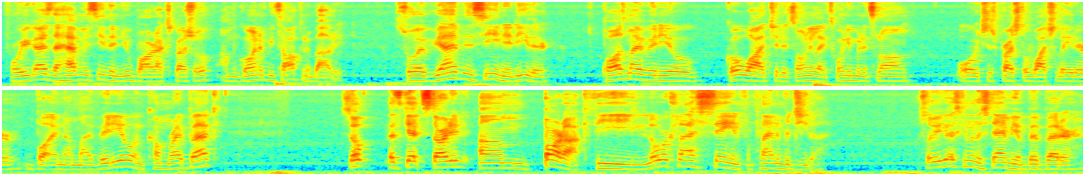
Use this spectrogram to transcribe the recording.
for you guys that haven't seen the new Bardock special, I'm going to be talking about it. So, if you haven't seen it either, pause my video, go watch it. It's only like 20 minutes long, or just press the watch later button on my video and come right back so let's get started. Um, Bardock, the lower class Saiyan from Planet Vegeta. So you guys can understand me a bit better,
